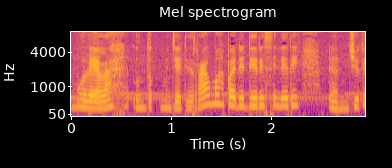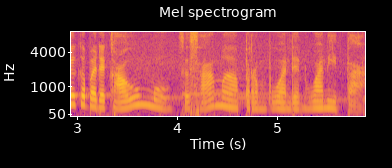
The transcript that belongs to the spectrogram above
mulailah untuk menjadi ramah pada diri sendiri dan juga kepada kaummu sesama perempuan dan wanita.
